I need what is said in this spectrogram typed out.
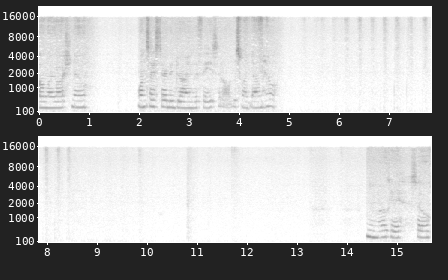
Oh my gosh, no. Once I started drawing the face, it all just went downhill. Hmm, okay, so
